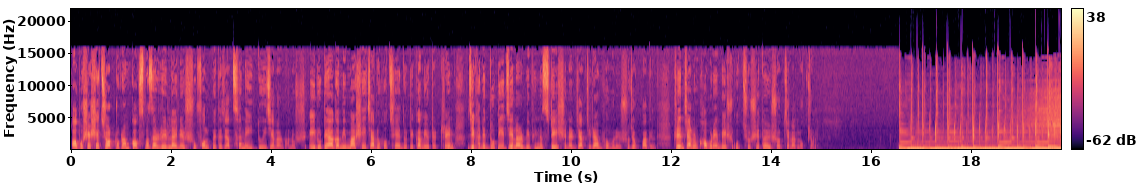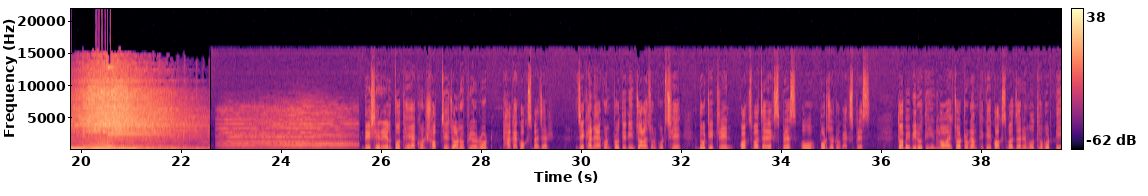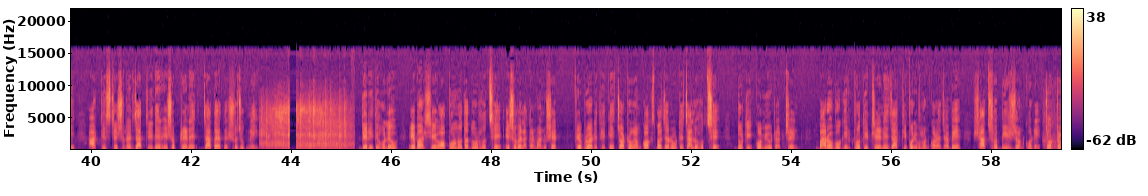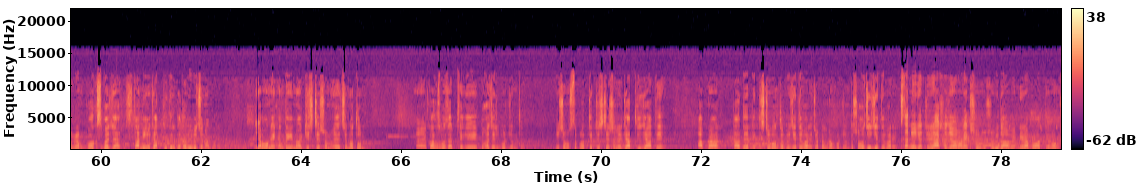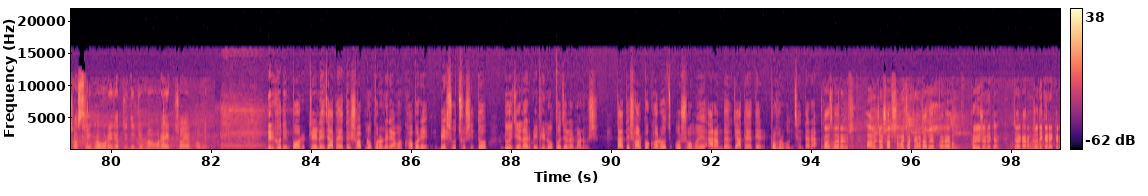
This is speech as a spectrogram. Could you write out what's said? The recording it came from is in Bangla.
অবশেষে চট্টগ্রাম কক্সবাজার রেল লাইনের সুফল পেতে যাচ্ছেন এই দুই জেলার মানুষ। এই রুটে আগামী মাসেই চালু হচ্ছে দুটি কমিউটার ট্রেন যেখানে দুটি জেলার বিভিন্ন স্টেশনের যাত্রীরা ভ্রমণের সুযোগ পাবেন। ট্রেন চালুর খবরে বেশ উচ্ছ্বসিত এসব জেলার লোকজন। দেশের রেলপথে এখন সবচেয়ে জনপ্রিয় রুট ঢাকা কক্সবাজার যেখানে এখন প্রতিদিন চলাচল করছে দুটি ট্রেন, কক্সবাজার এক্সপ্রেস ও পর্যটক এক্সপ্রেস। তবে বিরতিহীন হওয়ায় চট্টগ্রাম থেকে কক্সবাজারের মধ্যবর্তী আটটি স্টেশনের যাত্রীদের এসব ট্রেনে যাতায়াতের সুযোগ নেই। দেরিতে হলেও এবার সে অপূর্ণতা দূর হচ্ছে এসব এলাকার মানুষের। ফেব্রুয়ারি থেকে চট্টগ্রাম কক্সবাজার রুটে চালু হচ্ছে দুটি কমিউটার ট্রেন। বারো বগির প্রতি ট্রেনে যাত্রী পরিবহন করা যাবে সাতশো বিশ জন করে। চট্টগ্রাম কক্সবাজার স্থানীয় যাত্রীদের কথা বিবেচনা করে। যেমন এখান থেকে নয়টি স্টেশন হয়েছে নতুন কক্সবাজার থেকে দোহাজারি পর্যন্ত। এই সমস্ত প্রত্যেকটি স্টেশনের যাত্রী যাতে আপনার তাদের নির্দিষ্ট গন্তব্যে যেতে পারে, চট্টগ্রাম পর্যন্ত সহজেই যেতে পারে। স্থানীয় যাত্রীরা আসা যাওয়ার অনেক সুবিধা হবে, নিরাপদ এবং সাশ্রয়ী ভ্রমণে যাত্রীদের জন্য অনেক সহায়ক হবে। দীর্ঘদিন পর ট্রেনে যাতায়াতের স্বপ্ন পূরণের এমন খবরে বেশ উচ্ছ্বসিত দুই জেলার বিভিন্ন উপজেলার মানুষ। তাতে স্বল্প খরচ ও সময়ে আরামদায়ক যাতায়াতের প্রহর গুনছেন তারা। কক্সবাজারের মানুষজন সবসময় চট্টগ্রামে যাতায়াত করা এবং প্রয়োজন এটা যার কারণে যদি এখানে একটা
